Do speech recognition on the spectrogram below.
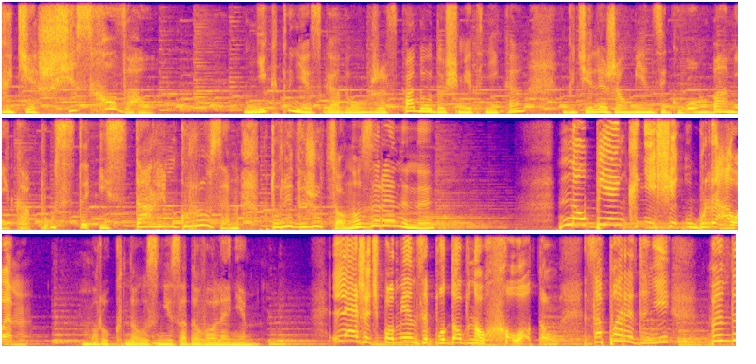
Gdzież się schował? Nikt nie zgadł, że wpadł do śmietnika, gdzie leżał między głąbami kapusty i starym gruzem, który wyrzucono z rynny. No pięknie się ubrałem. Mruknął z niezadowoleniem. leżeć pomiędzy podobną hołotą. Za parę dni będę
